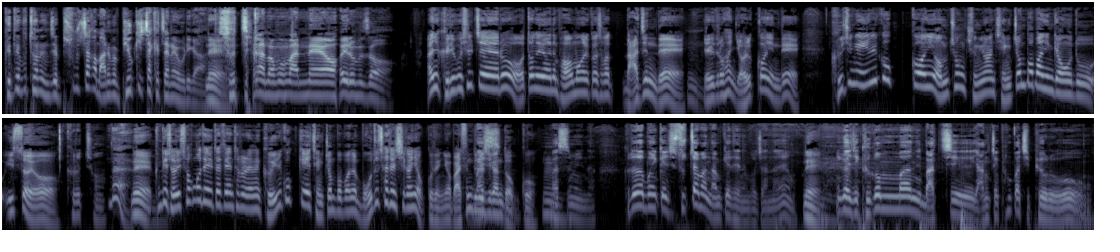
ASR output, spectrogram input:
그때부터는 이제 숫자가 많으면 비웃기 시작했잖아요, 우리가. 네. 숫자가 너무 많네요, 이러면서. 아니 그리고 실제로 어떤 의원은 법안 먹을 건수가 낮은데 음. 예를 들어 한 10건인데 그 중에 7건이 엄청 중요한 쟁점 법안인 경우도 있어요. 그렇죠. 네. 네. 근데 저희 선거 데이터 센터로는 그 7개의 쟁점 법안을 모두 찾을 시간이 없거든요. 말씀드릴 맞습니다. 시간도 없고. 음. 맞습니다. 그러다 보니까 이제 숫자만 남게 되는 거잖아요. 네. 그러니까 이제 그것만 마치 양적 평가 지표로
